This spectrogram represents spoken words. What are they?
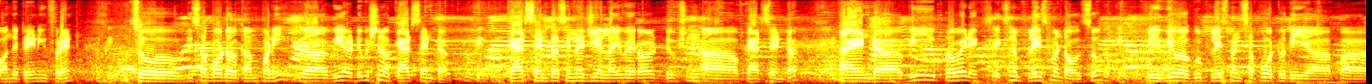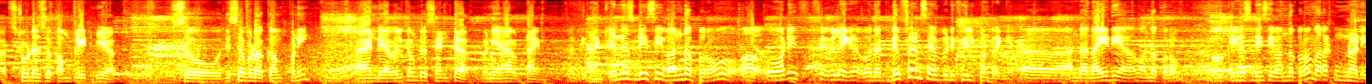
on the training front so this is about our company uh, we are a division of CAT Center Okay. CAT Center Synergy and Live are all division uh, of And uh, we also give a good placement support to the uh, students who complete here. So this is about our company. And yeah, welcome to center when you have time. Thank you. NSDC வந்தப்புறம் வாட் யூ லைக் அந்த டிஃப்ரென்ஸ் எப்படி ஃபீல் பண்ணுறீங்க அந்த அந்த ஐடியா வந்தப்புறம் என்எஸ்டிசி வந்தப்புறம் வரக்கு முன்னாடி.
